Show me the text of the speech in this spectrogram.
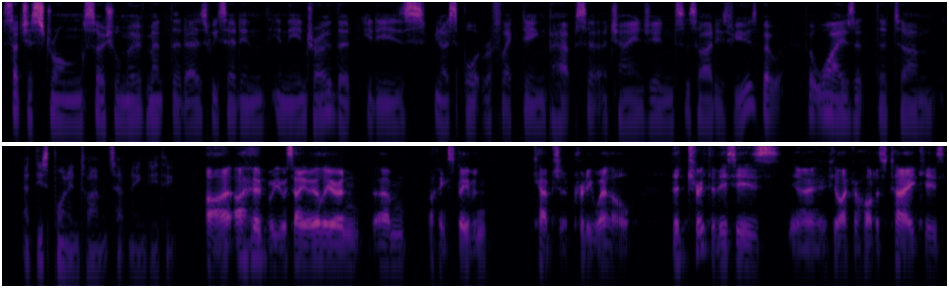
such a strong social movement that, as we said in, in the intro, that it is you know sport reflecting perhaps a, change in society's views. But but why is it that um, at this point in time it's happening? Do you think? I heard what you were saying earlier, and um, I think Stephen captured it pretty well the truth of this is, you know, if you like a hottest take, is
